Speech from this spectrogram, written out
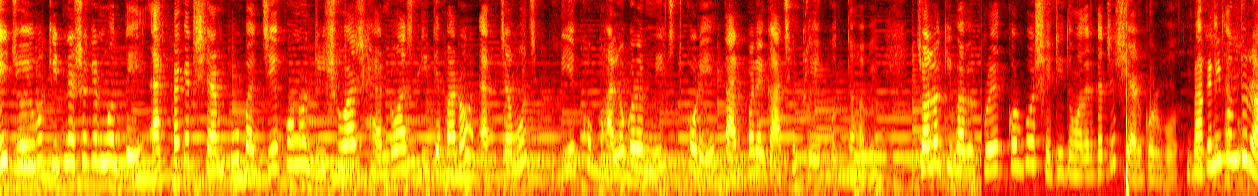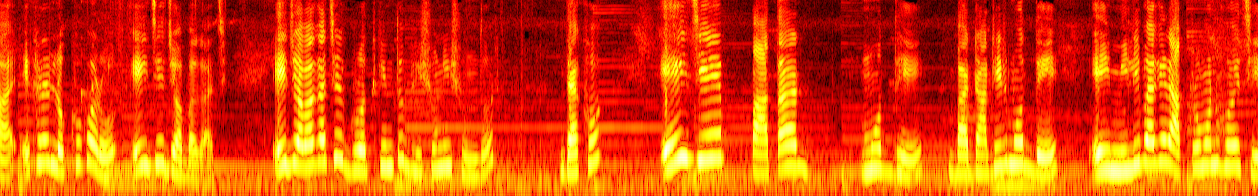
এই জৈব কীটনাশকের মধ্যে এক প্যাকেট শ্যাম্পু বা যে কোনো ডিশওয়াশ হ্যান্ড ওয়াশ দিতে পারো। এক চামচ দিয়ে খুব ভালো করে মিক্সড করে তারপরে গাছে প্রয়োগ করতে হবে। চলো কীভাবে প্রয়োগ করব সেটি তোমাদের কাছে শেয়ার করব। বাগানি বন্ধুরা এখানে লক্ষ্য করো এই যে জবা গাছ। এই জবা গাছের গ্রোথ কিন্তু ভীষণই সুন্দর। দেখো এই যে পাতার মধ্যে বা ডাঁটির মধ্যে এই মিলিবাগের আক্রমণ হয়েছে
